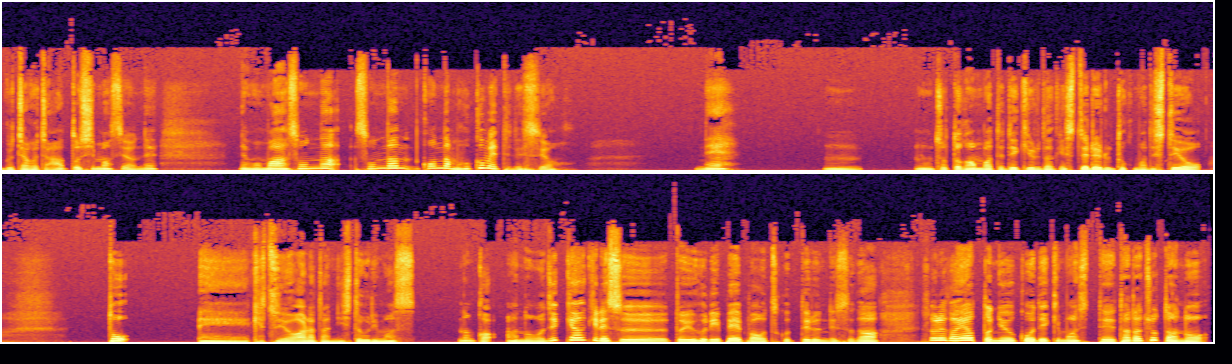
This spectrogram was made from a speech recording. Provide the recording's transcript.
ぐちゃぐちゃっとしますよね。でもまあそんな、そんな、こんなも含めてですよ。ね。うん。もうちょっと頑張ってできるだけ捨てれるとこまで捨てよう。と、えー、決意を新たにしております。なんか、あの、実験アキレスというフリーペーパーを作ってるんですが、それがやっと入稿できまして、ただちょっとあの、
